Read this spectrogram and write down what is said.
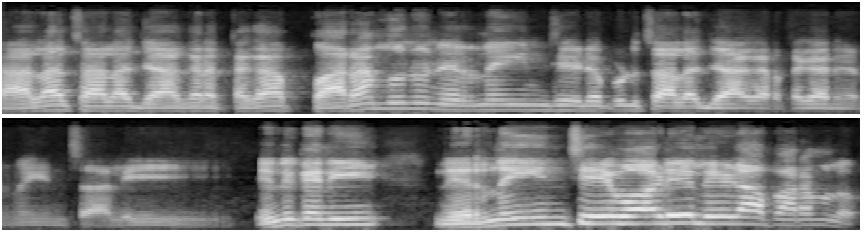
చాలా చాలా జాగ్రత్తగా పరమును నిర్ణయించేటప్పుడు చాలా జాగ్రత్తగా నిర్ణయించాలి. ఎందుకని? నిర్ణయించేవాడే లేడు ఆ పరములో.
